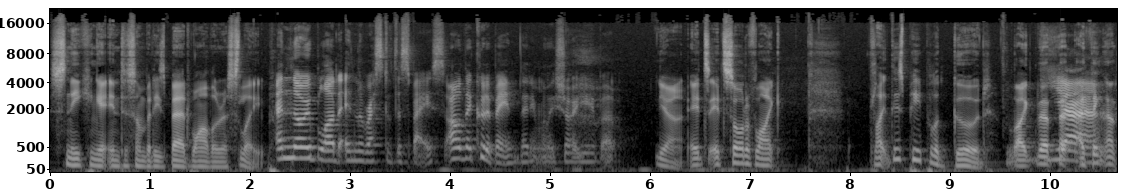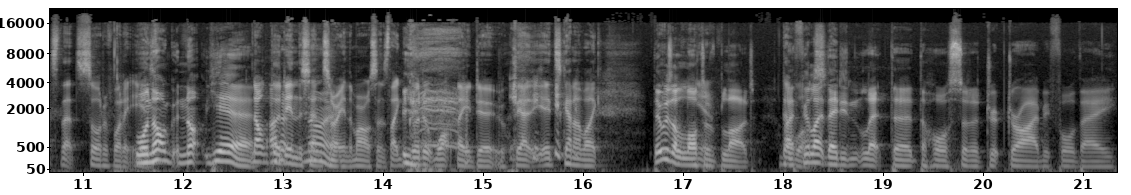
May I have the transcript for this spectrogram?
sneaking it into somebody's bed while they're asleep. and no blood in the rest of the space. Oh, there could have been. They didn't really show you, but Yeah, it's it's sort of like like these people are good. Like that, that- I Yeah. think that's that's sort of what it is. Well, not not yeah. not I good don't in the sense, know. sorry, in the moral sense, like good at what they do. Yeah, it's kind of like There was a lot Yeah. of blood. There I feel like they didn't let the, the horse sort of drip dry before they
